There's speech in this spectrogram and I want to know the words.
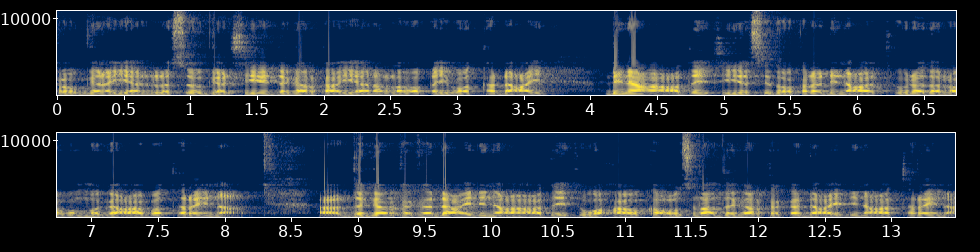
xoogan ayaana la soo gaarsiiyey dagaalka ayaana laba qeybood ka dhacay dhinaca cadayta iyo sidoo kale dhinaca tuulada lagu magacaabo tarayna dagaalka ka dhacay dhinaca cadaytu waxa uu ka cuslaa dagaalka ka dhacay dhinaca tarayna.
